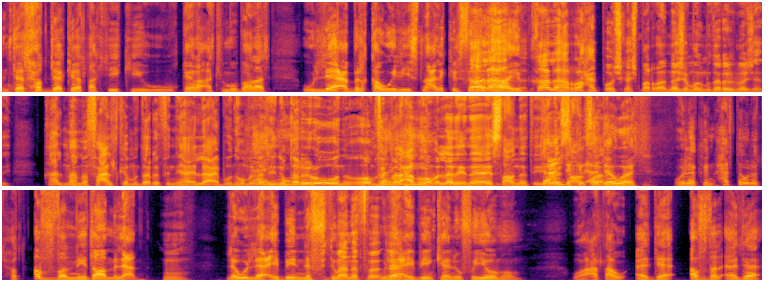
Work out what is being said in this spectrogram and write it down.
أنت تحط ذكاء تكتيكي وقراءة المباراة واللاعب القوي اللي يصنع لك الفارق غايب قالها الراحل بوشكاش مرة النجم والمدرب المجري قال مهما فعلت كمدرب في النهاية اللاعبون هم الذين. يقررون هم في الملعب. هم الذين يصنعون النتيجة عندك. الأدوات ولكن حتى ولو تحط أفضل نظام لعب. لو اللاعبين نفذوا نف... ولاعبين كانوا في يومهم وأعطوا أداء أفضل أداء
